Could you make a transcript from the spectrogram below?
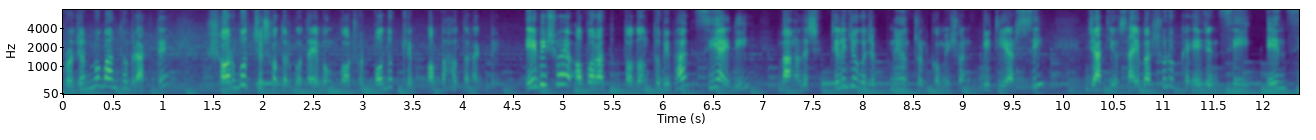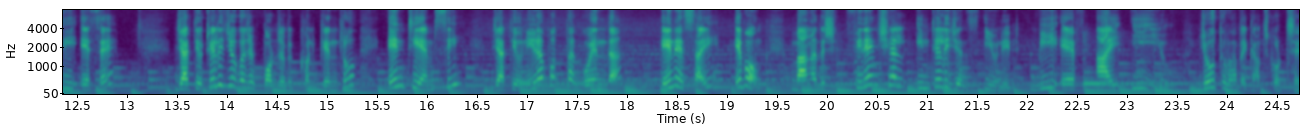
প্রজন্ম বান্ধব রাখতে সর্বোচ্চ সতর্কতা এবং কঠোর পদক্ষেপ অব্যাহত রাখবে। এ বিষয়ে অপরাধ তদন্ত বিভাগ সিআইডি বাংলাদেশ টেলিযোগাযোগ নিয়ন্ত্রণ কমিশন বিটিআরসি জাতীয় সাইবার সুরক্ষা এজেন্সি এনসিএসএ জাতীয় টেলিযোগাযোগ পর্যবেক্ষণ কেন্দ্র এনটিএমসি জাতীয় নিরাপত্তা গোয়েন্দা এনএসআই এবং Bangladesh financial intelligence unit, BFIU, যৌথভাবে কাজ করছে।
